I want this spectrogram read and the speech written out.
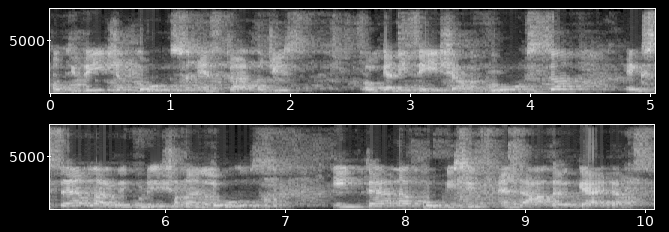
motivation, goals and strategies, organization, rules, external regulation and laws, internal policies and other guidance.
